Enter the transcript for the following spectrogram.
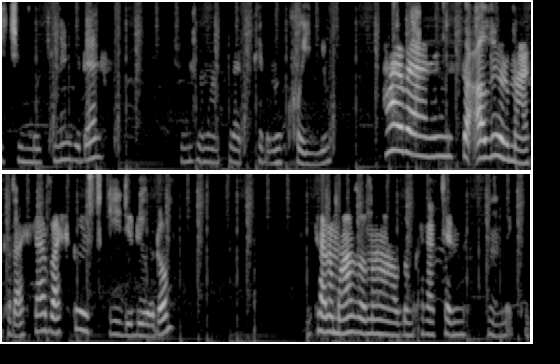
içindekine göre şimdi hemen karakterimi koyayım. Her beğendiğim üstü alıyorum arkadaşlar. Başka üst giydiriyorum. Bir tane mağazadan aldım karakterin üstündeki.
